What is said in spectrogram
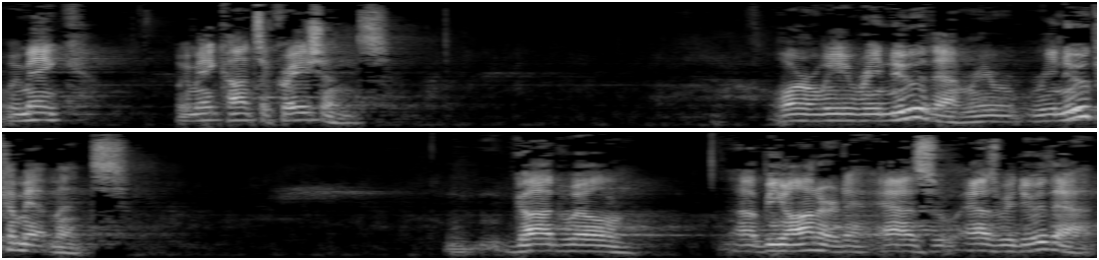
We make, we make consecrations or we renew them, re- renew commitments. God will uh, be honored as, as we do that.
